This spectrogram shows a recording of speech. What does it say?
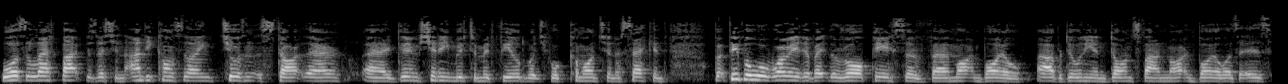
was the left back position. Andy Considine chosen to start there. Uh, Graeme Shinnie moved to midfield, which we'll come on to in a second. But people were worried about the raw pace of uh, Martin Boyle, Aberdonian Dons fan Martin Boyle as it is,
